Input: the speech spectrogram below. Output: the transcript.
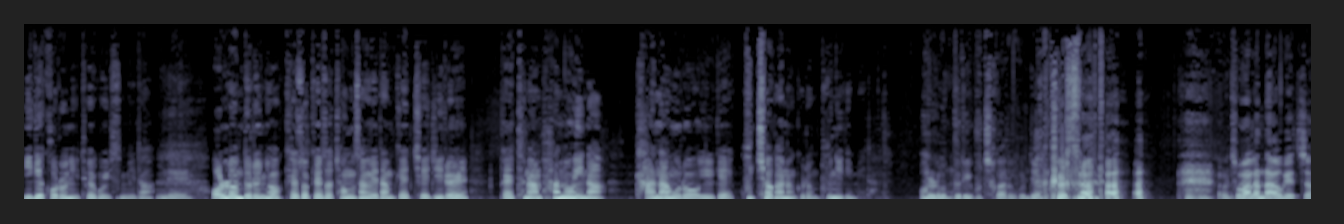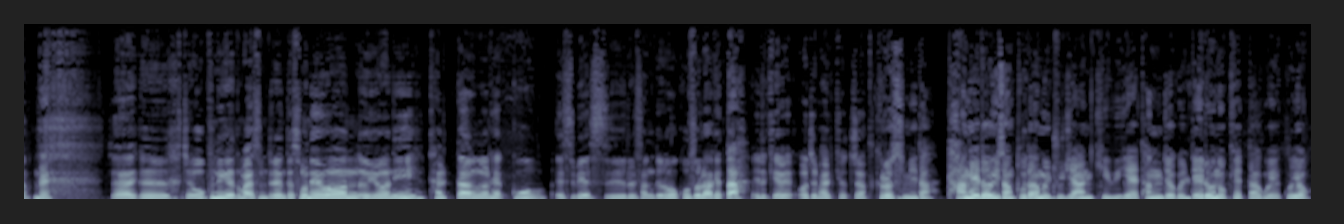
이게 거론이 되고 있습니다. 네. 언론들은요 계속해서 정상회담 개최지를 베트남 하노이나 다낭으로 이렇게 굳혀가는 그런 분위기입니다. 언론들이 굳혀가는군요. 그렇습니다. 조만간 나오겠죠. 네. 자, 그 제가 오프닝에도 말씀드렸는데 손혜원 의원이 탈당을 했고 SBS를 상대로 고소를 하겠다 이렇게 어제 밝혔죠. 그렇습니다. 당에 더 이상 부담을 주지 않기 위해 당적을 내려놓겠다고 했고요.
